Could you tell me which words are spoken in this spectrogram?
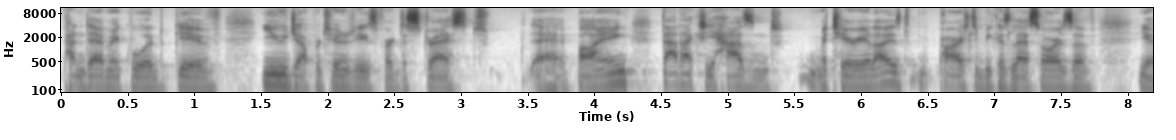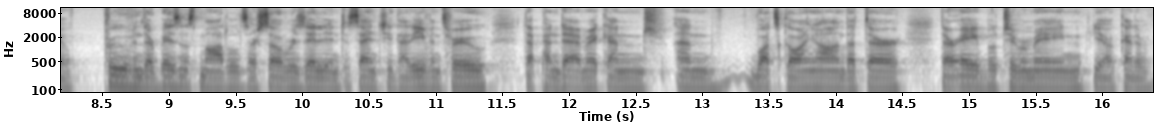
pandemic would give huge opportunities for distressed uh, buying. That actually hasn't materialized, partially because lessors have, you know, proven their business models are so resilient essentially that even through the pandemic and and what's going on that they're they're able to remain you know kind of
